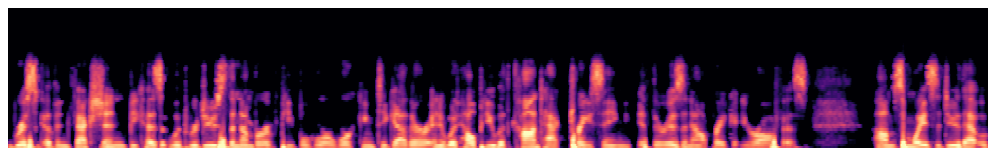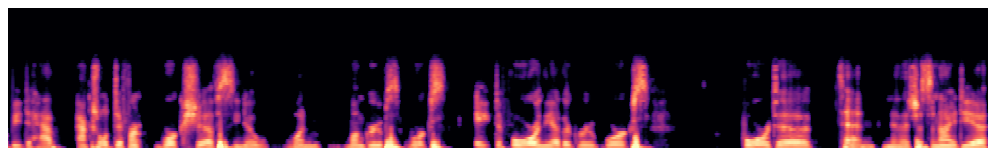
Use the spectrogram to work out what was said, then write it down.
risk of infection because it would reduce the number of people who are working together and it would help you with contact tracing if there is an outbreak at your office. Um, some ways to do that would be to have actual different work shifts. You know, one one group works eight to four and the other group works four to 10. You know, that's just an idea.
